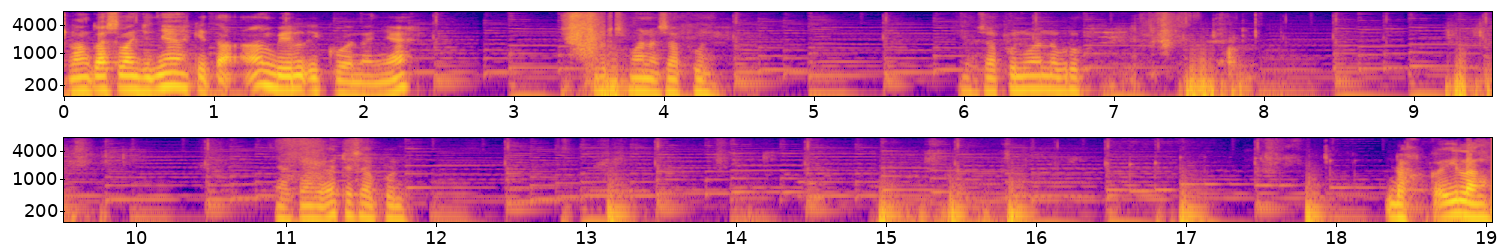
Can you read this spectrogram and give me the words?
Langkah selanjutnya kita ambil iguananya. Terus mana sabun? Ya, sabun mana bro? Ya kalau ada sabun. Udah kehilang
